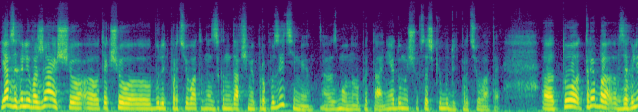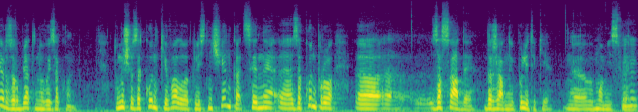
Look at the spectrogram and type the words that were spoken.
Я взагалі вважаю, що е, от якщо будуть працювати над законодавчими пропозиціями з мовного питання, я думаю, що все ж таки будуть працювати, то треба взагалі розробляти новий закон. Тому що закон Ківалова Клісніченка це не е, закон про е, е, засади державної політики в мовній сфері.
